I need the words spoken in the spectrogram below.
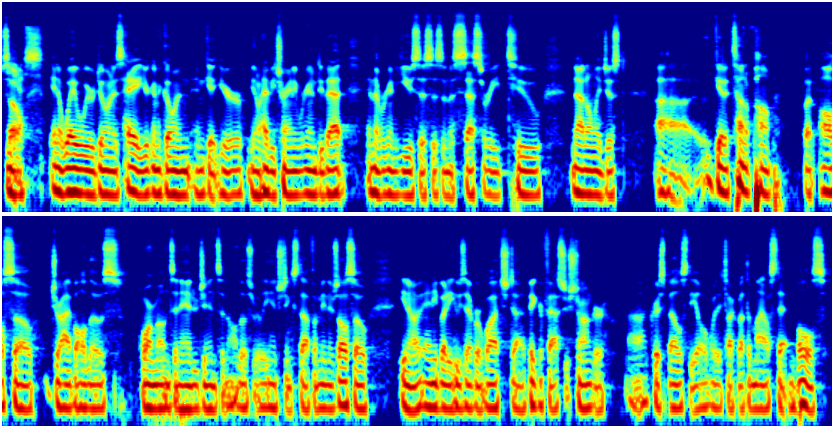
So Yes. in a way, what we were doing is, hey, you're going to go in and get your you know heavy training. We're going to do that, and then we're going to use this as an accessory to not only just uh, get a ton of pump, but also drive all those hormones and androgens and all those really interesting stuff. I mean, there's also you know anybody who's ever watched uh, Bigger, Faster, Stronger, uh, Chris Bell's deal where they talk about the myostatin bulls.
